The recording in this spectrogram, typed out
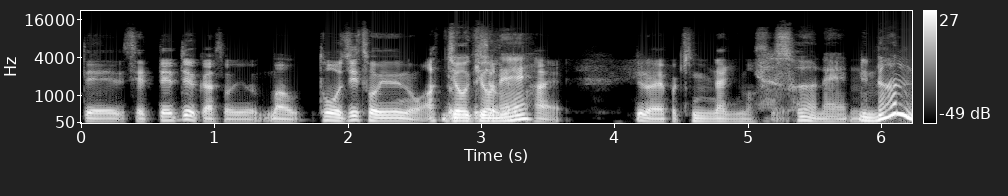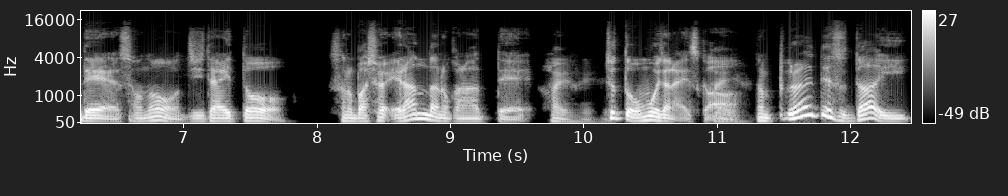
定、設定というか、そういう、まあ、当時そういうのあったんでしょう状況ねはい。っていうのはやっぱ気になりますね。そうよね。うんでなんで、その時代と、その場所を選んだのかなって、はいはい。ちょっと思うじゃないですか。はいプラネテス第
